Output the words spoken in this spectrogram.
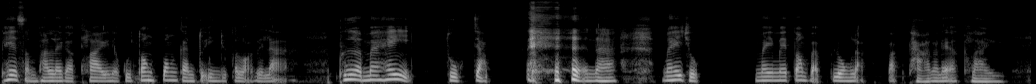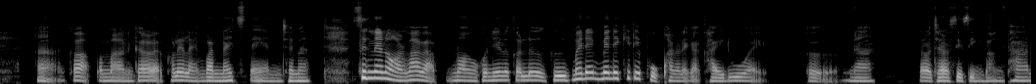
เพศสัมพันธ์อะไรกับใครเนี่ยคุณต้องป้องกันตัวเองอยู่ตลอดเวลา เพื่อไม่ให้ถูกจับนะไม่ให้ถูกไม่ไม่ต้องแบบลงหลักปักฐานอะไรกับใครอ่าก็ประมาณก็เขาเรียกอะไร one night stand ใช่ไหมซึ่งแน่นอนว่าแบบนอนกับคนนี้แล้วก็เลิกคือไม่ได้ไม่ได้คิดที่ผูกพันอะไรกับใครด้วยเออนะสำหรับชาวราศีสิงห์บางท่าน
